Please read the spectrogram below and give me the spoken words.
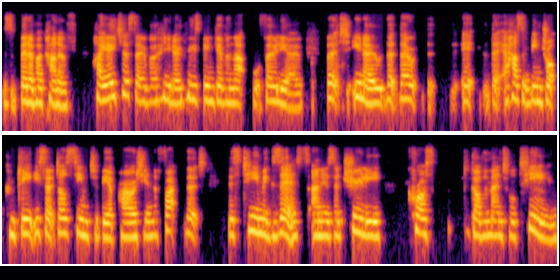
there's a bit of a kind of hiatus over you know who's been given that portfolio. But you know that there it, that it hasn't been dropped completely. So it does seem to be a priority. And the fact that this team exists and is a truly cross governmental team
